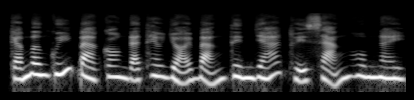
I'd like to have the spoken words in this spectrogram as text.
Cảm ơn quý bà con đã theo dõi bản tin giá thủy sản hôm nay.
